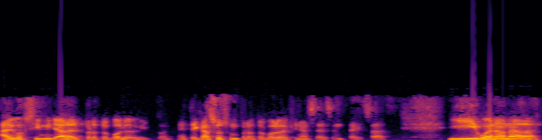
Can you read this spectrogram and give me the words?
algo similar al protocolo de Bitcoin. En este caso es un protocolo de finanzas descentralizadas. Y bueno, nada,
